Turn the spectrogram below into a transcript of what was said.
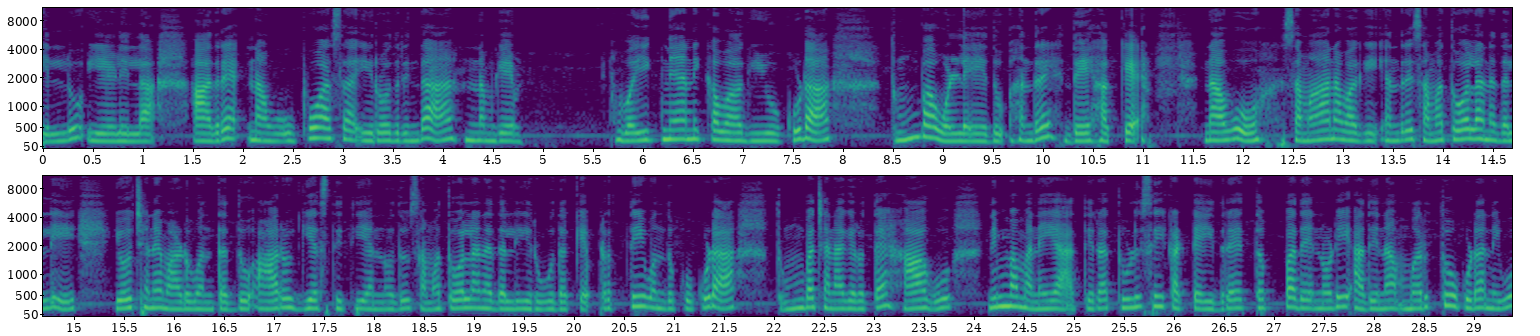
ಎಲ್ಲೂ ಹೇಳಿಲ್ಲ. ಆದರೆ ನಾವು ಉಪವಾಸ ಇರೋದರಿಂದ ನಮಗೆ ವೈಜ್ಞಾನಿಕವಾಗಿಯೂ ಕೂಡ ತುಂಬ ಒಳ್ಳೆಯದು. ಅಂದರೆ ದೇಹಕ್ಕೆ. ನಾವು ಸಮಾನವಾಗಿ ಅಂದರೆ ಸಮತೋಲನದಲ್ಲಿ ಯೋಚನೆ ಮಾಡುವಂಥದ್ದು, ಆರೋಗ್ಯ ಸ್ಥಿತಿ ಅನ್ನೋದು ಸಮತೋಲನದಲ್ಲಿ ಇರುವುದಕ್ಕೆ ಪ್ರತಿಯೊಂದಕ್ಕೂ ಕೂಡ ತುಂಬ ಚೆನ್ನಾಗಿರುತ್ತೆ. ಹಾಗೂ ನಿಮ್ಮ ಮನೆಯ ಹತ್ತಿರ ತುಳಸಿ ಕಟ್ಟೆ ಇದ್ದರೆ ತಪ್ಪದೆ ನೋಡಿ ಅದನ್ನು ಮರೆತು ಕೂಡ ನೀವು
